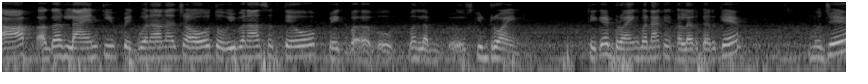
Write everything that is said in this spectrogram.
आप अगर लाइन की पिक बनाना चाहो तो भी बना सकते हो पिक मतलब उसकी ड्राइंग ठीक है ड्राइंग बना के कलर करके मुझे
